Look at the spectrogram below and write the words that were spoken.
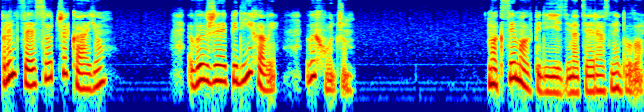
Принцесо, чекаю. Ви вже під'їхали? Виходжу. Максима в під'їзді на цей раз не було.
